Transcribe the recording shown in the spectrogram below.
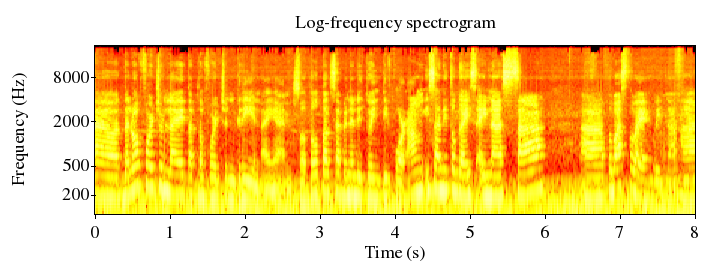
Ah, dalawang Fortune Light, tatlong Fortune Green. Ayan. So, total 724. Ang isa nito guys ay nasa, ah, tumaas to eh. Wait na ha.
